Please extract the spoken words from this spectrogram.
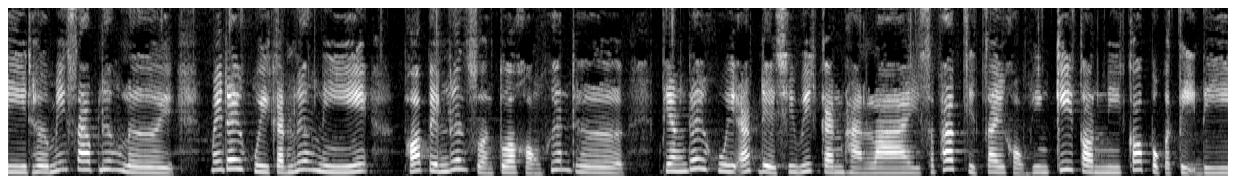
ดีเธอไม่ทราบเรื่องเลย ไม่ได้คุยกันเรื่องนี้ เพราะเป็นเรื่องส่วนตัวของเพื่อนเธอ เพียงได้คุยอัปเดตชีวิตกันผ่านไลน์สภาพจิตใจของพิงกี้ตอนนี้ก็ปกติดี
